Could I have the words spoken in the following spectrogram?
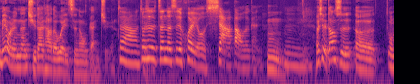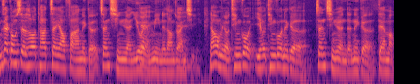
没有人能取代他的位置，那种感觉。对啊，就是真的是会有吓到的感觉。嗯嗯。而且当时呃，我们在公司的时候，他正要发那个《真情人 You and Me》那张专辑，然后我们有听过，也有听过那个《真情人》的那个 demo。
